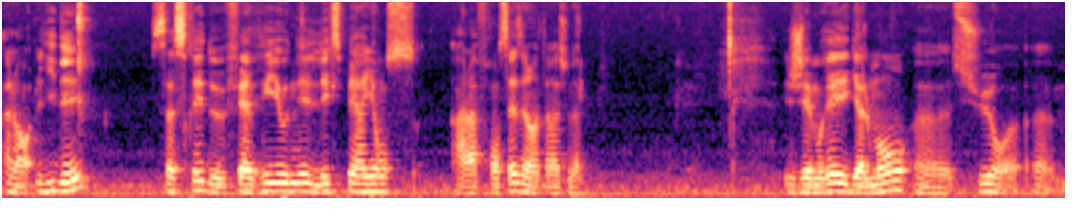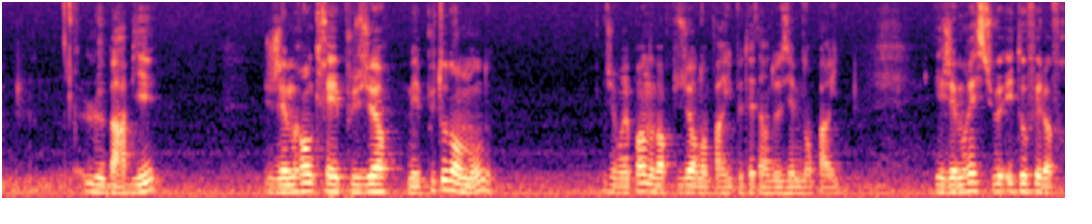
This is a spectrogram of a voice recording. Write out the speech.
Alors, l'idée, ça serait de faire rayonner l'expérience à la française et à l'international. J'aimerais également, euh, sur euh, le barbier, j'aimerais en créer plusieurs, mais plutôt dans le monde. J'aimerais pas en avoir plusieurs dans Paris, peut-être un deuxième dans Paris. Et j'aimerais, si tu veux, étoffer l'offre.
